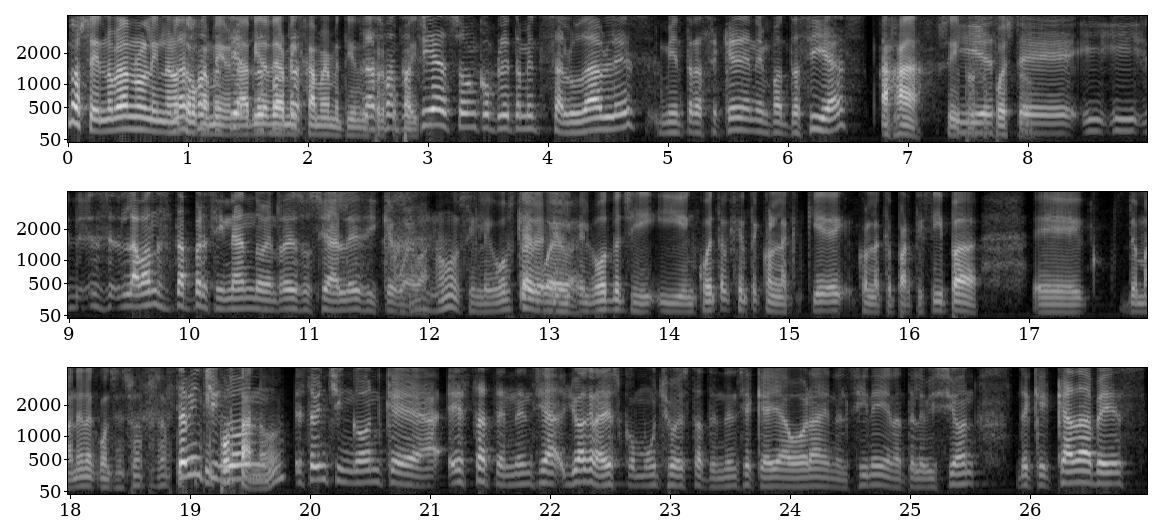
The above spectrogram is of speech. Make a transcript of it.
No sé, no, verdad no le noto fantasías- la vida las de Armie Hammer me tiene las fantasías son completamente saludables mientras se queden en fantasías. Ajá, sí, y, por supuesto. este, y, y la banda se está persinando en redes sociales y qué hueva. Ah, no, si le gusta el, el, hueva. el bondage y, y encuentra gente con la que quiere, con la que participa eh, de manera consensual, pues Está ¿qué bien chingón, importa, no? está bien chingón que esta tendencia, yo agradezco mucho esta tendencia que hay ahora en el cine y en la televisión, de que cada vez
